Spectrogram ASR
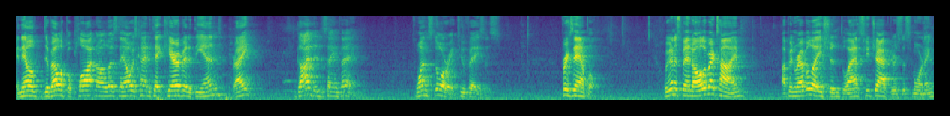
and they'll develop a plot and all this, and they always kind of take care of it at the end, right? God did the same thing. It's one story, two phases. For example, we're going to spend all of our time up in Revelation, the last few chapters this morning.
